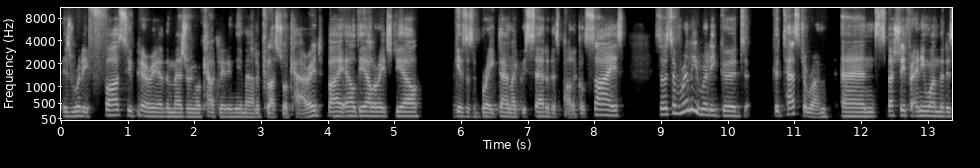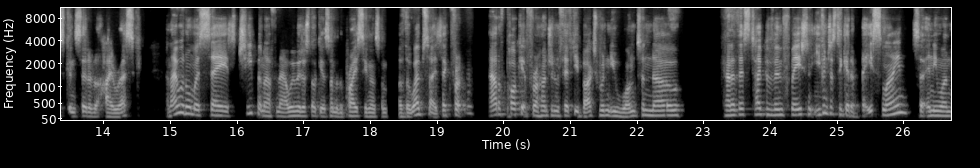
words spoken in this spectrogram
is really far superior than measuring or calculating the amount of cholesterol carried by LDL or HDL gives us a breakdown, like we said, of this particle size. So it's a really, really good, good test to run, and especially for anyone that is considered at high risk. And I would almost say it's cheap enough now. We were just looking at some of the pricing on some of the websites. Like for mm. out of pocket for 150 bucks, wouldn't you want to know kind of this type of information, even just to get a baseline? So anyone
